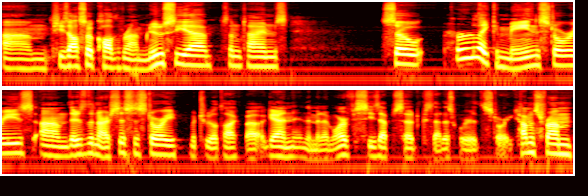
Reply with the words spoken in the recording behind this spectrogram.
Um, she's also called Rhamnusia sometimes. So her like main stories, um, there's the Narcissus story, which we'll talk about again in the Metamorphoses episode because that is where the story comes from,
